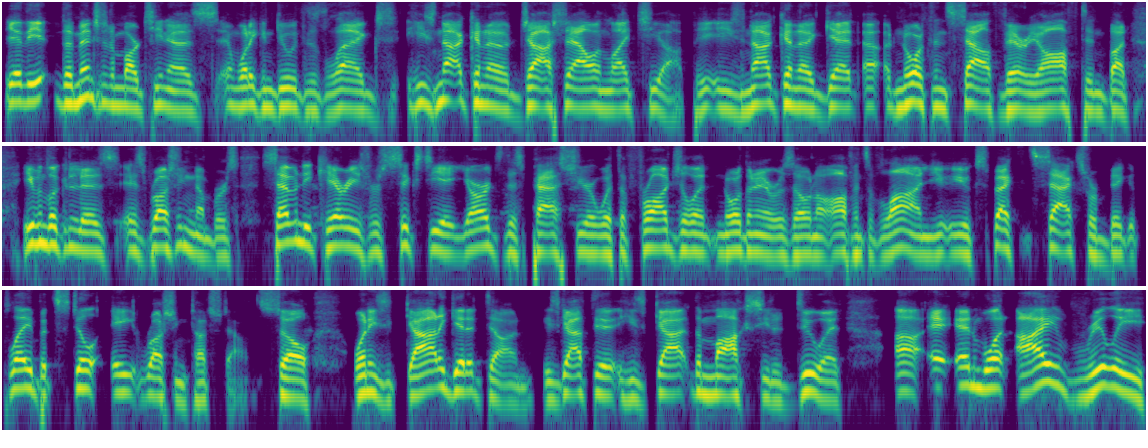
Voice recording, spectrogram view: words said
Yeah, the the mention of Martinez and what he can do with his legs, he's not going to Josh Allen light you up. He, he's not going to get uh, north and south very often. But even looking at his, his rushing numbers, 70 carries for 68 yards this past year with a fraudulent Northern Arizona offensive line. You, you expect sacks were big at play, but still eight rushing touchdowns. So when he's got to get it done, he's got the he's got the moxie to do it. Uh, and what I really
